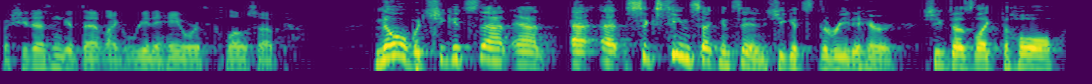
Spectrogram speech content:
But she doesn't get that like Rita Hayworth close up. No, but she gets that at, at at 16 seconds in. She gets the Rita hair. She does like the whole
